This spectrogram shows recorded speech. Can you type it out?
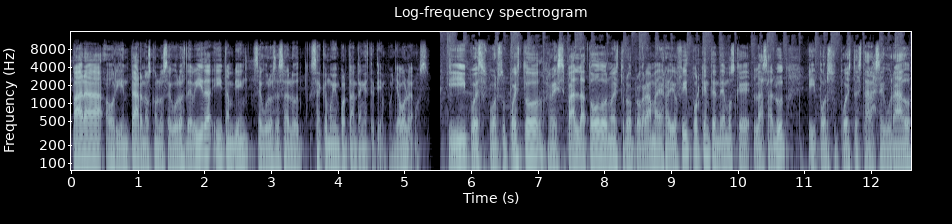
para orientarnos con los seguros de vida y también seguros de salud. Sé que es muy importante en este tiempo. Ya volvemos. Y pues por supuesto respalda todo nuestro programa de Radio Fit porque entendemos que la salud y por supuesto estar asegurado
